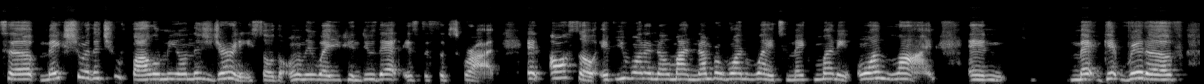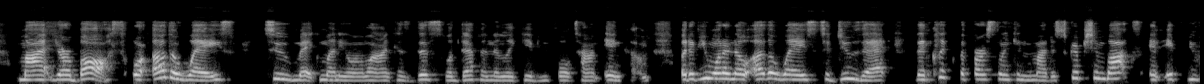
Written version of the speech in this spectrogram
to make sure that you follow me on this journey. So the only way you can do that is to subscribe. And also, if you want to know my number one way to make money online and get rid of my your boss or other ways to make money online because this will definitely give you full-time income. But if you want to know other ways to do that, then click the first link in my description box. And if you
